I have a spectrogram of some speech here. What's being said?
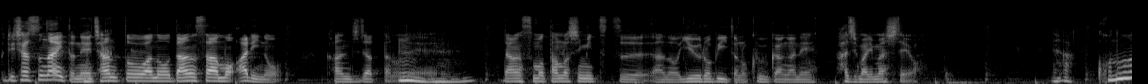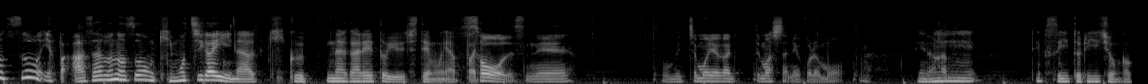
プレシャスナイトねちゃんとあのダンサーもありの感じだったので、うんうんダンスも楽しみつつあのユーロビートの空間がね始まりましたよ。なんかこのゾーンやっぱ麻布のゾーン気持ちがいいな聞く流れというしてもやっぱり。そうですね。もうめっちゃ盛り上がってましたねこれも。でねでスイートリージョンが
